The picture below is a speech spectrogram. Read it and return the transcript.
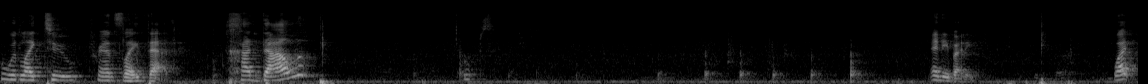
Who would like to translate that? Chadal. Oops. Anybody? What?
